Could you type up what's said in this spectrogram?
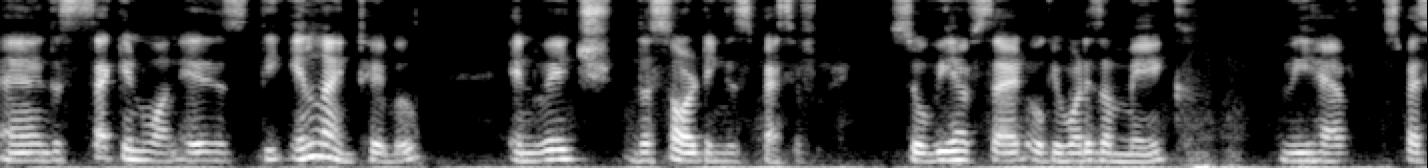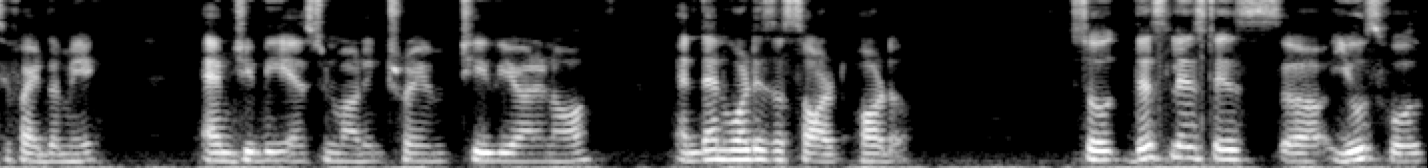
And the second one is the inline table in which the sorting is specified. So we have said okay what is a make? We have specified the make MGB Aston Martin Triumph TVR and all. And then what is the sort order? So this list is uh, useful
